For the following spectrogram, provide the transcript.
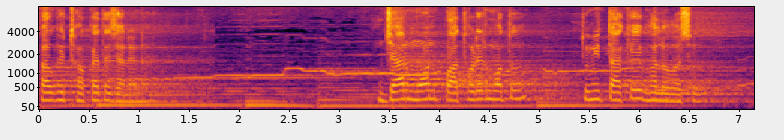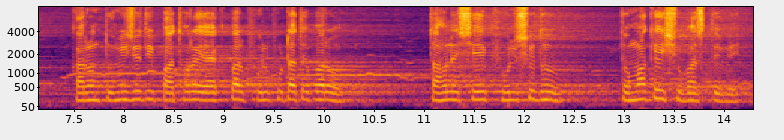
কাউকে ঠকাতে জানে না। যার মন পাথরের মতো, তুমি তাকেই ভালোবাসো। কারণ তুমি যদি পাথরে একবার ফুল ফুটাতে পারো, তাহলে সেই ফুল শুধু তোমাকেই সুবাস দেবে।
